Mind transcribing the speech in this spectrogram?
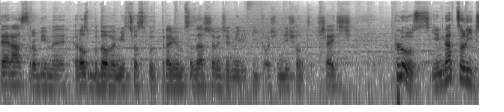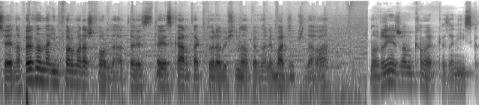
teraz robimy rozbudowę Mistrzostw Food Premium, co znaczy, że będziemy mieli pik 86 plus. I na co liczę? Na pewno na Informa Rashforda. To jest, to jest karta, która by się na pewno najbardziej przydała. Mam wrażenie, że mam kamerkę za nisko.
